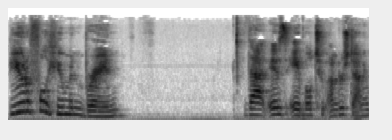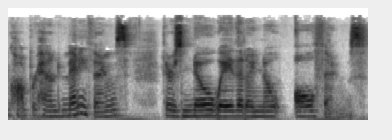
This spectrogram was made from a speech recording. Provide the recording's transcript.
beautiful human brain that is able to understand and comprehend many things. There's no way that I know all things.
